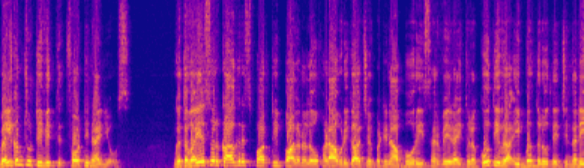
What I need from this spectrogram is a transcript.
welcome to TV forty nine news గత వైఎస్ఆర్ కాంగ్రెస్ పార్టీ పాలనలో హడావుడిగా చేపట్టిన బూరి సర్వే రైతులకు తీవ్ర ఇబ్బందులు తెచ్చిందని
